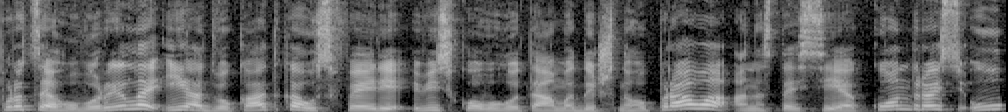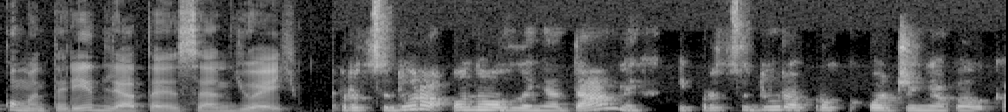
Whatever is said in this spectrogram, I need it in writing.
Про це говорила і адвокатка у сфері військового та медичного права Анастасія Кондрась у коментарі для TSN.ua. Процедура оновлення даних і процедура проходження ВЛК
